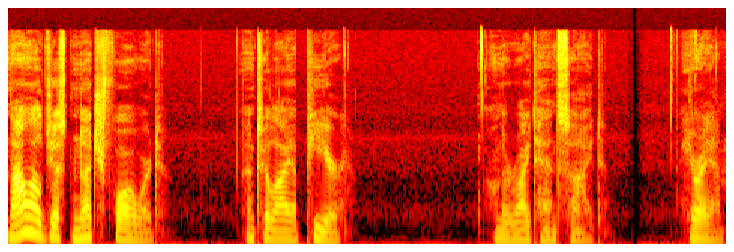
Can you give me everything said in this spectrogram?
Now I'll just nudge forward until I appear on the right hand side. Here I am.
